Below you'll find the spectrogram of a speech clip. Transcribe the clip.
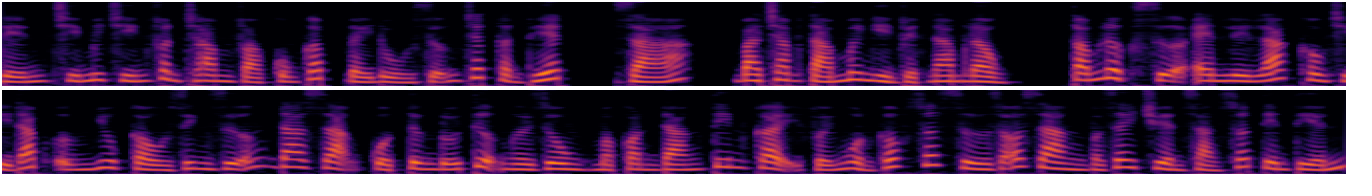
đến 99% và cung cấp đầy đủ dưỡng chất cần thiết. Giá 380.000 Việt Nam đồng. Tóm lược sữa Enlilac không chỉ đáp ứng nhu cầu dinh dưỡng đa dạng của từng đối tượng người dùng mà còn đáng tin cậy với nguồn gốc xuất xứ rõ ràng và dây chuyền sản xuất tiên tiến.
